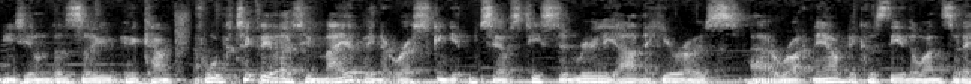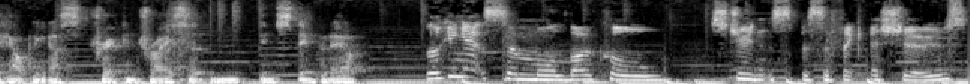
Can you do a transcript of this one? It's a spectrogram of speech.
New Zealanders who, who come forward, particularly those who may have been at risk and get themselves tested, really are the heroes uh, right now because they're the ones that are helping us track and trace it and, and stamp it out. Looking at some more local student specific issues,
